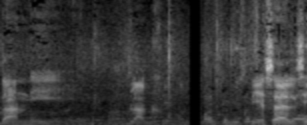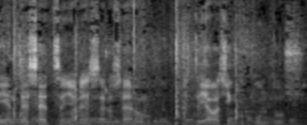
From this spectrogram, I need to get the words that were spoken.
Danny Black. Empieza el siguiente set, señores, 0-0. Este lleva 5 puntos.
